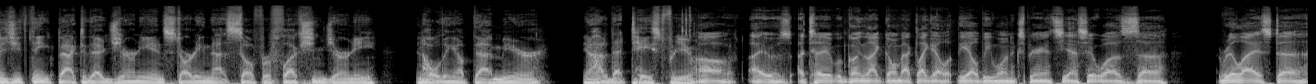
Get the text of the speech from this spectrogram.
as you think back to that journey and starting that self reflection journey and holding up that mirror, you know, how did that taste for you? Oh, I was. I tell you, going like going back like L, the LB one experience. Yes, it was. Uh, I realized uh,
